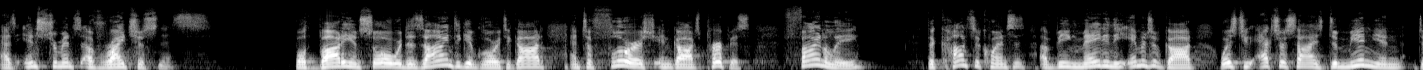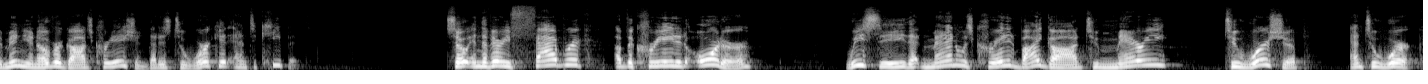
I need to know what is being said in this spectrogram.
as instruments of righteousness. Both body and soul were designed to give glory to God and to flourish in God's purpose. Finally, the consequences of being made in the image of God was to exercise dominion, dominion over God's creation, that is, to work it and to keep it. So, in the very fabric of the created order, we see that man was created by God to marry, to worship, and to work.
